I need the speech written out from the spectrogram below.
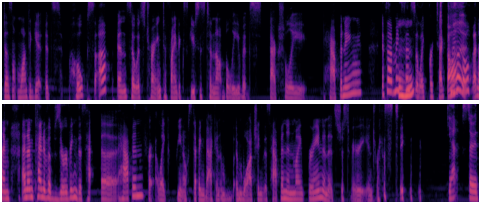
doesn't want to get its hopes up and so it's trying to find excuses to not believe it's actually happening if that makes mm-hmm. sense to like protect oh. myself and i'm and i'm kind of observing this ha- uh, happen for like you know stepping back and and watching this happen in my brain and it's just very interesting yeah so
